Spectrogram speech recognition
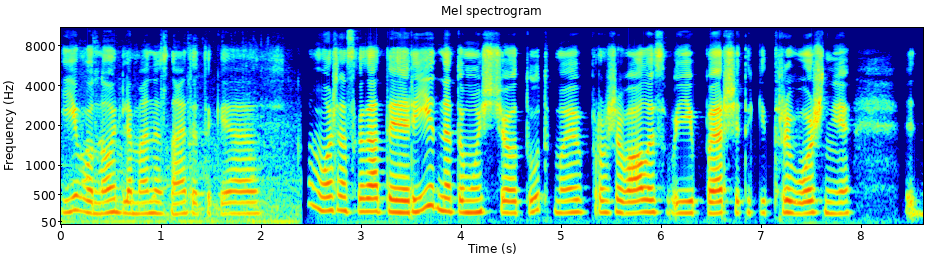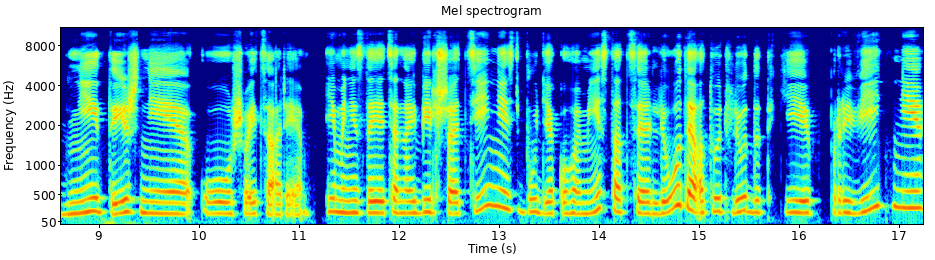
І воно для мене, знаєте, таке. ну, Можна сказати, рідне, тому що тут ми проживали свої перші такі тривожні дні, тижні у Швейцарії. І мені здається, найбільша цінність будь-якого міста це люди. А тут люди такі привітні,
